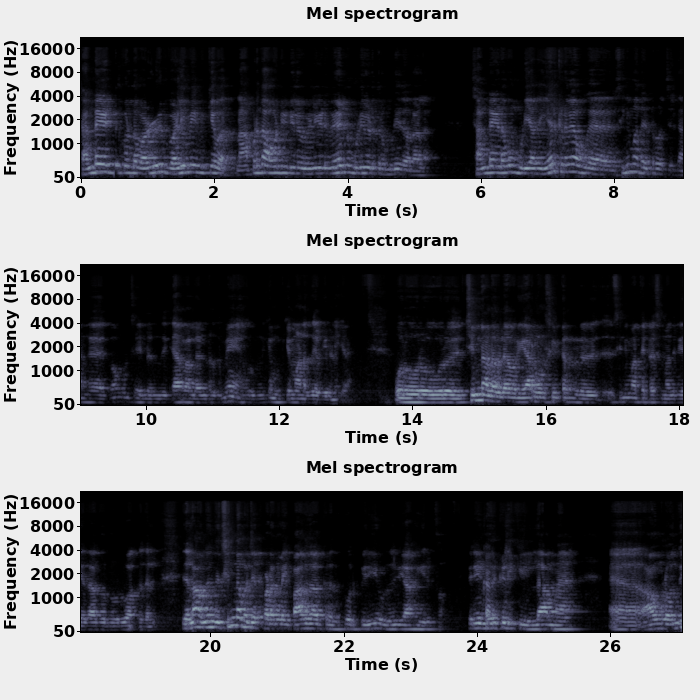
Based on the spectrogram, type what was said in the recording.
சண்டையிட்டுக் கொள்ள வலு வலிமை மிக்கவர். நான் அப்படித்தான் ஓடிடியில வெளியிடுவேன்னு முடிவு எடுத்துட முடியுது அவரால். சண்டையிடவும் முடியாது. ஏற்கனவே அவங்க சினிமா தேட்டர் வச்சிருக்காங்க. கவர்மெண்ட் சைட்ல இருந்து கேரளாலன்றதுமே ஒரு மிக முக்கியமானது அப்படின்னு நினைக்கிறேன். ஒரு ஒரு ஒரு சின்ன அளவில் ஒரு இரநூறு சீட்டர் சினிமா தேட்டர்ஸ் மாதிரி ஏதாவது ஒன்று உருவாக்குதல். இதெல்லாம் வந்து இந்த சின்ன பட்ஜெட் படங்களை பாதுகாக்கிறதுக்கு ஒரு பெரிய உதவியாக இருக்கும். பெரிய நெருக்கடிக்கு இல்லாம அவங்கள வந்து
